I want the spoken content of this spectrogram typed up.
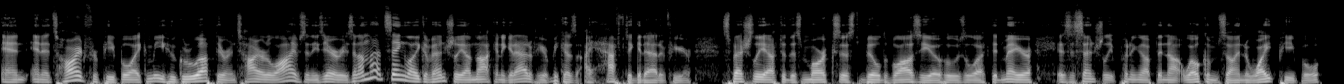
and and it's hard for people like me who grew up their entire lives in these areas. And I'm not saying like eventually I'm not going to get out of here because I have to get out of here, especially after this Marxist Bill De Blasio, who was elected mayor, is essentially putting up the not welcome sign to white people.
